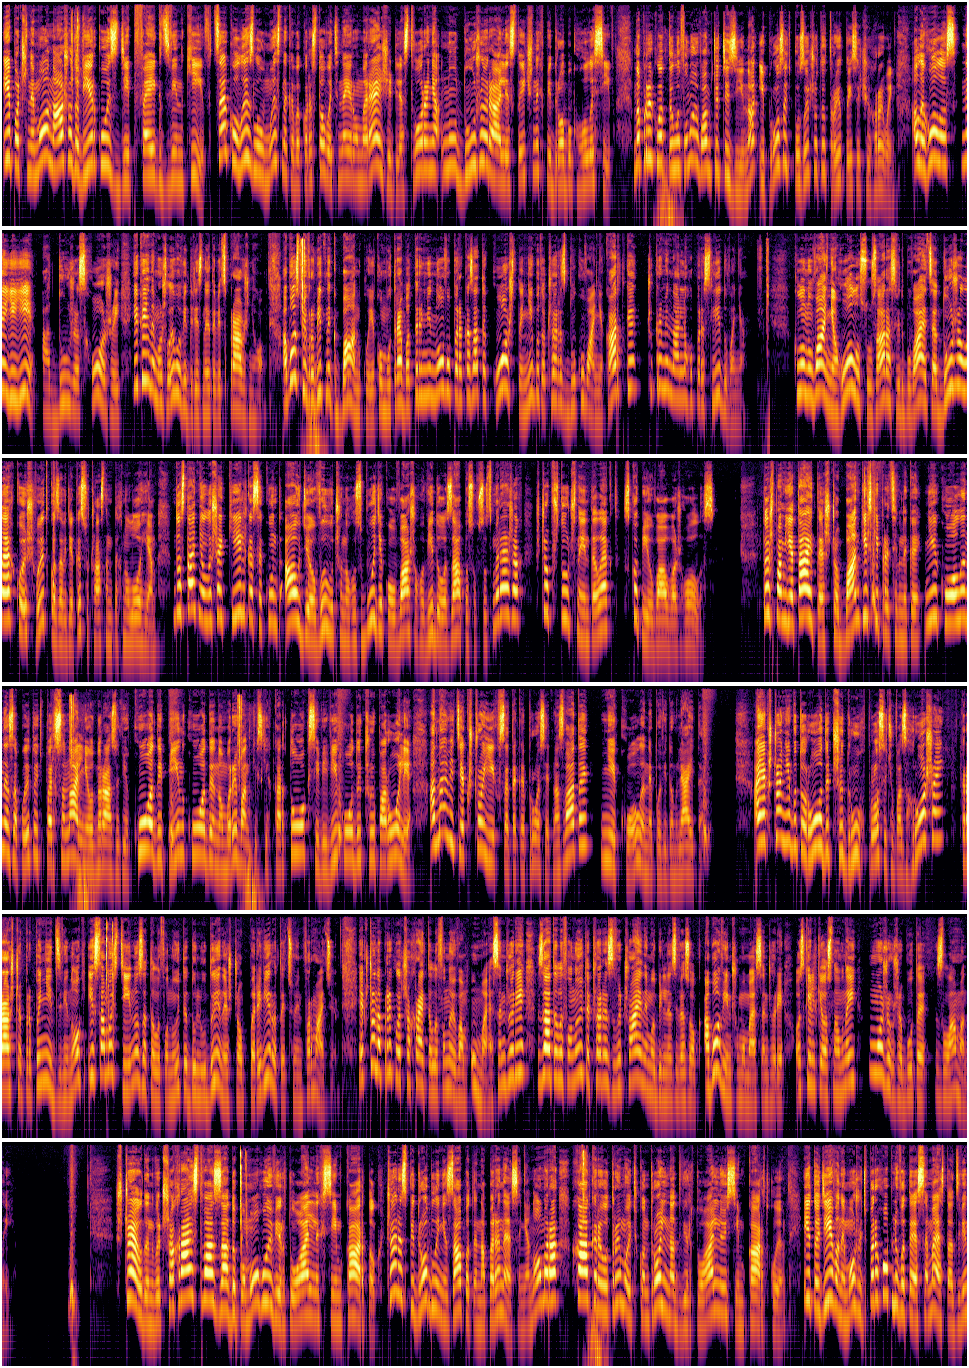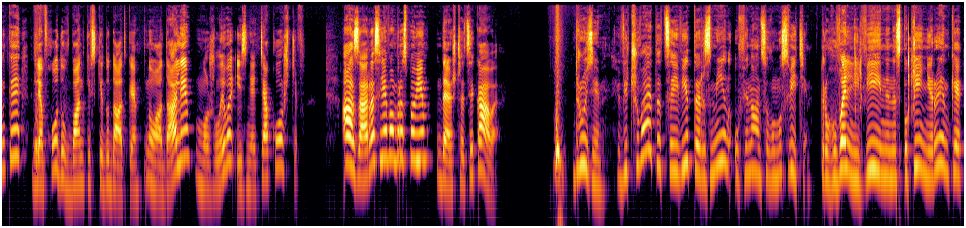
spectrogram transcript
І почнемо нашу добірку з діпфейк дзвінків. Це коли зловмисники використовують нейромережі для створення ну дуже реалістичних підробок голосів. Наприклад, телефонує вам тетя Зіна і просить позичити 3 тисячі гривень. Але голос не її, а дуже схожий, який неможливо відрізнити від справжнього. Або співробітник банку, якому треба терміново переказати кошти, нібито через блокування картки чи кримінального переслідування. Клонування голосу зараз відбувається дуже легко і швидко завдяки сучасним технологіям. Достатньо лише кілька секунд аудіо, вилученого з будь-якого вашого відеозапису в соцмережах, щоб штучний інтелект скопіював ваш голос. Тож пам'ятайте, що банківські працівники ніколи не запитують персональні одноразові коди, пін-коди, номери банківських карток, cvv коди чи паролі. А навіть якщо їх все таки просять назвати, ніколи не повідомляйте. А якщо нібито родич чи друг просить у вас грошей, краще припиніть дзвінок і самостійно зателефонуйте до людини, щоб перевірити цю інформацію. Якщо, наприклад, шахрай телефонує вам у месенджері, зателефонуйте через звичайний мобільний зв'язок або в іншому месенджері, оскільки основний може вже бути зламаний. Ще один вид шахрайства за допомогою віртуальних сім-карток. Через підроблені запити на перенесення номера хакери отримують контроль над віртуальною сім-карткою. І тоді вони можуть перехоплювати смс та дзвінки для входу в банківські додатки. Ну а далі можливе і зняття коштів. А зараз я вам розповім дещо цікаве. Друзі, відчуваєте цей вітер змін у фінансовому світі? Торговельні війни, неспокійні ринки.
